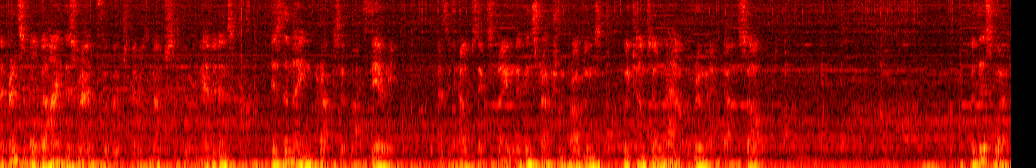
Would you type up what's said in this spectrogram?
The principle behind this ramp, for which there is much supporting evidence, is the main crux of my theory, as it helps explain the construction problems which until now have remained unsolved. For this work,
